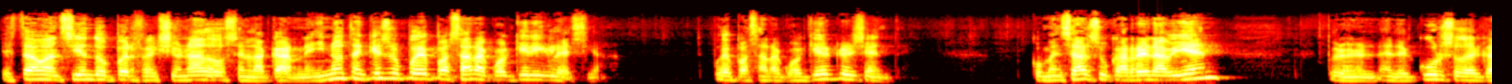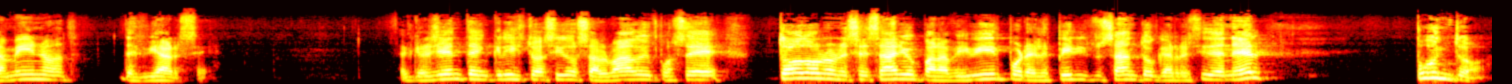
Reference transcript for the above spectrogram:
estaban siendo perfeccionados en la carne. Y noten que eso puede pasar a cualquier iglesia, puede pasar a cualquier creyente. Comenzar su carrera bien, pero en el, curso del camino desviarse. El creyente en Cristo ha sido salvado y posee todo lo necesario para vivir por el Espíritu Santo que reside en él. Punto.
